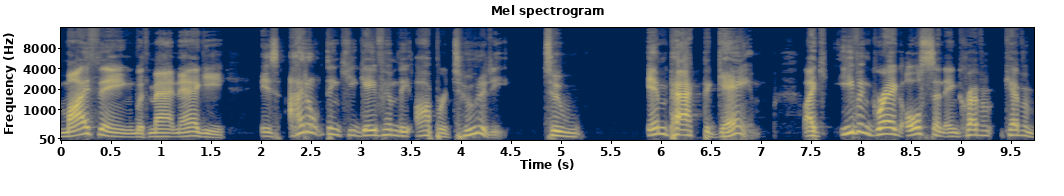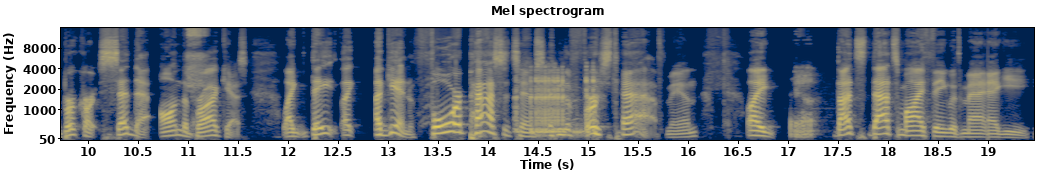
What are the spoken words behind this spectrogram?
My thing with Matt Nagy is I don't think he gave him the opportunity to impact the game. Like even Greg Olsen and Kevin Burkhardt said that on the broadcast. Like they like again four pass attempts in the first half, man. Like yeah. that's that's my thing with Matt Nagy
